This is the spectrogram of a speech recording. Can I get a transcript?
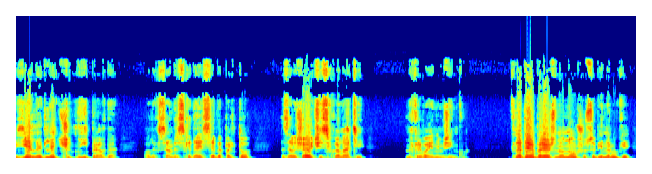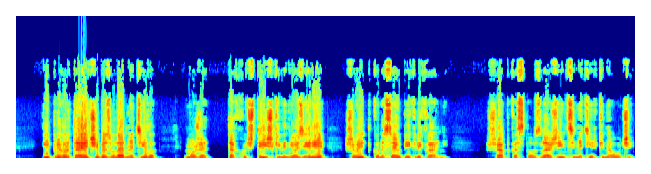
є ледь-ледь чутний, правда. Олександр скидає з себе пальто, залишаючись в халаті, накриває ним жінку. Кладе обережно ношу собі на руки і, пригортаючи безвладне тіло, може, так хоч трішки він його зігріє, швидко несе у бік лікарні. Шапка сповзла жінці не тільки на очі,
